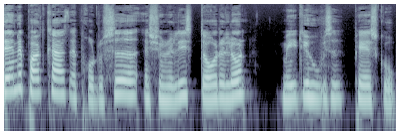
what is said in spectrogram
Denne podcast er produceret af journalist Dorte Lund, mediehuset Periskop.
